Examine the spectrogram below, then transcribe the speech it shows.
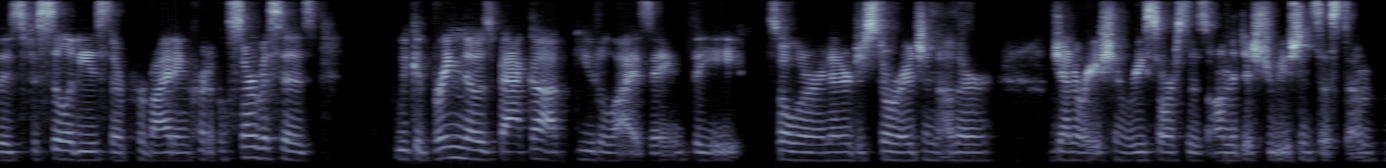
these facilities they're providing critical services we could bring those back up utilizing the solar and energy storage and other generation resources on the distribution system.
